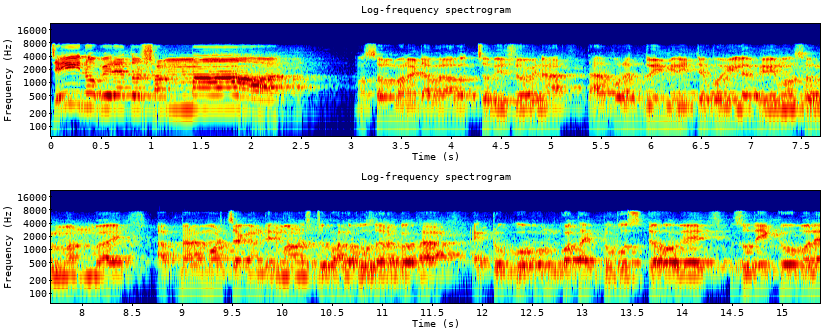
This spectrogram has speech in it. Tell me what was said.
যেই নবীর এত সম্মান মুসলমান এটা আবার আলোচ্য বিষয় না। তারপরে দুই মিনিটে বইলা ফেলি, মুসলমান ভাই, আপনারা মরচাকান্দির মানুষ তো ভালো বোঝার কথা। একটু গোপন কথা একটু বুঝতে হবে। যদি কেউ বলে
